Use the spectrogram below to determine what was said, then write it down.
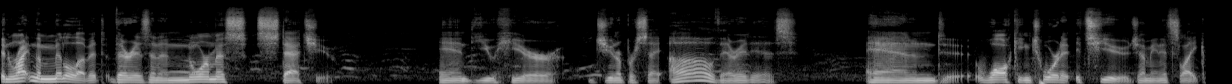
And right in the middle of it, there is an enormous statue. And you hear Juniper say, Oh, there it is. And walking toward it, it's huge. I mean, it's like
